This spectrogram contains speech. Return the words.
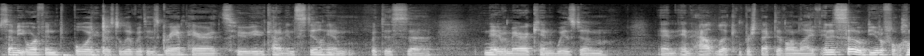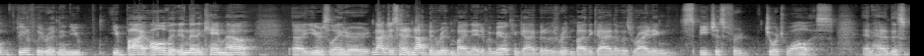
semi-orphaned boy who goes to live with his grandparents who kind of instill him with this uh, native american wisdom and, and outlook and perspective on life. And it's so beautiful beautifully written. And you you buy all of it. And then it came out uh, years later. Not just had it not been written by a native american guy but it was written by the guy that was writing speeches for george wallace and had this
